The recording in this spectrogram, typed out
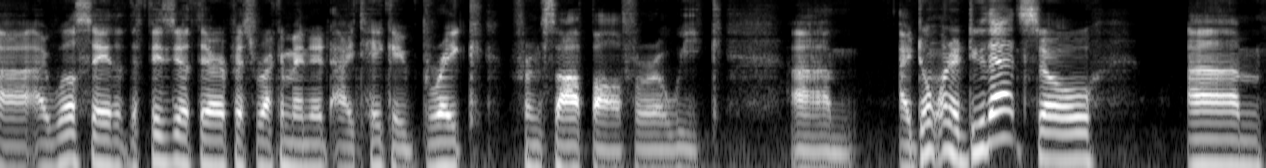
uh, I will say that the physiotherapist recommended I take a break from softball for a week. Um, I don't want to do that, so um,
